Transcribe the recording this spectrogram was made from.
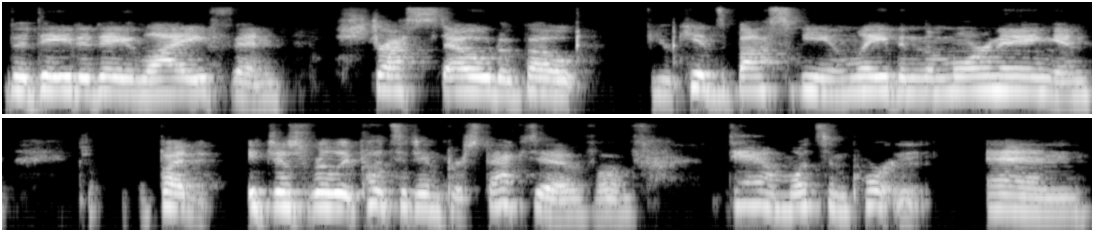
the day-to-day life and stressed out about your kid's bus being late in the morning. And but it just really puts it in perspective of damn what's important? And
